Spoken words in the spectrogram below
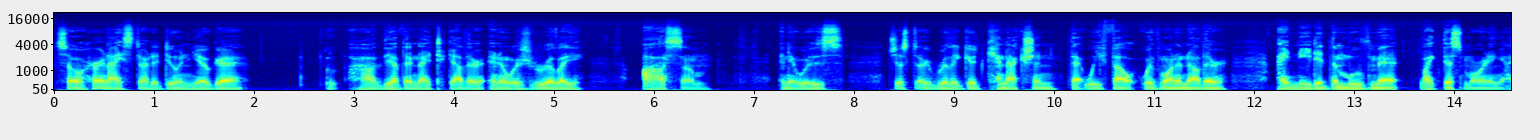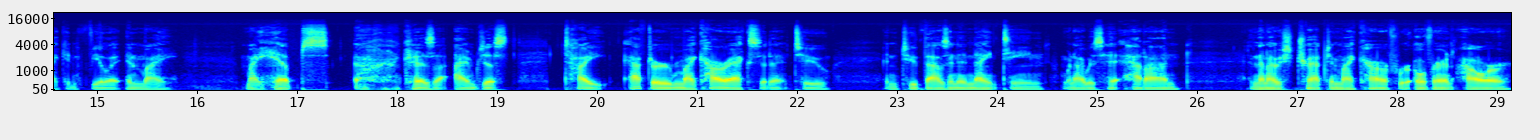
So her and I started doing yoga uh, the other night together, and it was really awesome. And it was just a really good connection that we felt with one another. I needed the movement. Like this morning, I can feel it in my my hips because I'm just tight after my car accident too in 2019 when I was hit head on. And then I was trapped in my car for over an hour.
